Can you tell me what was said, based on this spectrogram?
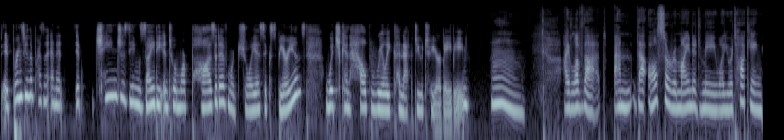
it brings you in the present and it it changes the anxiety into a more positive, more joyous experience, which can help really connect you to your baby. Mm. I love that. And that also reminded me while you were talking,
